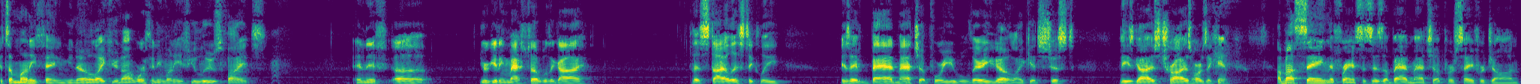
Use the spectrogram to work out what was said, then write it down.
It's a money thing, you know, like you're not worth any money if you lose fights. And if uh, you're getting matched up with a guy that stylistically is a bad matchup for you, well, there you go. Like it's just these guys try as hard as they can. I'm not saying that Francis is a bad matchup per se for Jon.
